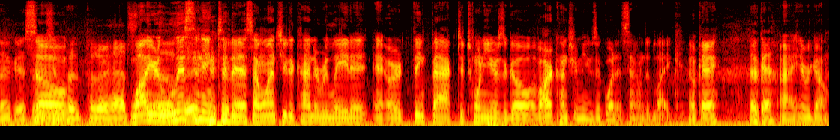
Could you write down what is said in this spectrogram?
Okay, so, So, put, put our hats While you're listening to this, I want you to kind of relate it eh, or think back to 20 years ago of our country music, what it sounded like. Okay. Okay. All right, here we go.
